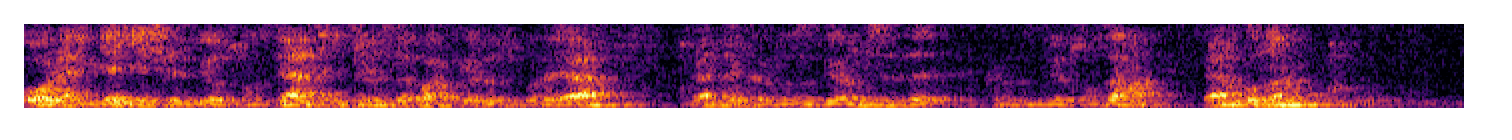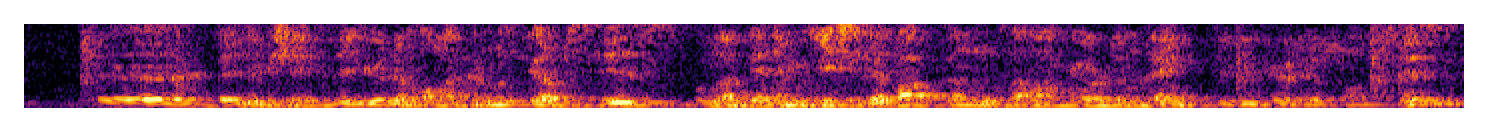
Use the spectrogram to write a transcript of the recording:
o renge yeşil diyorsunuz. Yani ikimiz de bakıyoruz buraya. Ben de kırmızı diyorum, siz de kırmızı diyorsunuz ama ben bunu e, belli bir şekilde görüyorum. Ona kırmızı diyorum. Siz bunu benim yeşile baktığım zaman gördüğüm renk gibi görüyorsunuz siz.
